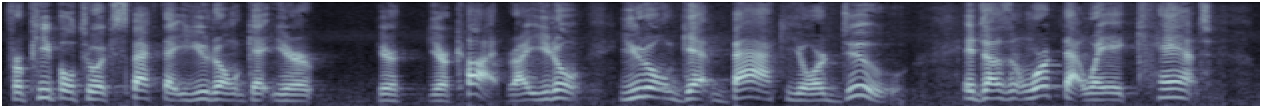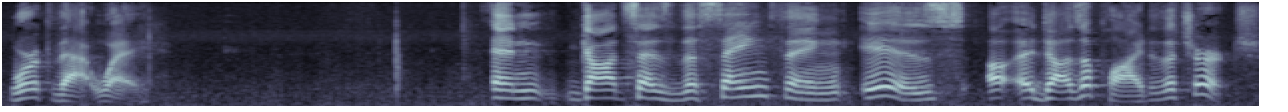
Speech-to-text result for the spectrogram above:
for people to expect that you don't get your, your, your cut, right? You don't, you don't get back your due. It doesn't work that way. It can't work that way. And God says the same thing is, uh, does apply to the church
